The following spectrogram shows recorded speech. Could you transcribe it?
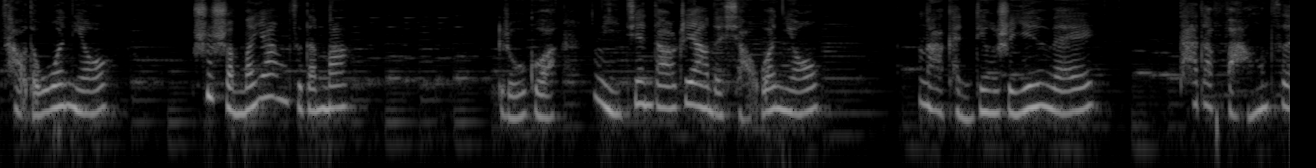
草的蜗牛是什么样子的吗？如果你见到这样的小蜗牛，那肯定是因为它的房子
